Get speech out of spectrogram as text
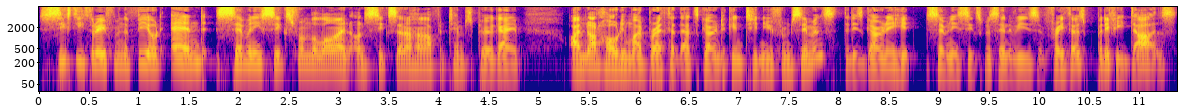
63 from the field, and 76 from the line on 6.5 attempts per game. I'm not holding my breath that that's going to continue from Simmons, that he's going to hit 76% of his free throws, but if he does,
